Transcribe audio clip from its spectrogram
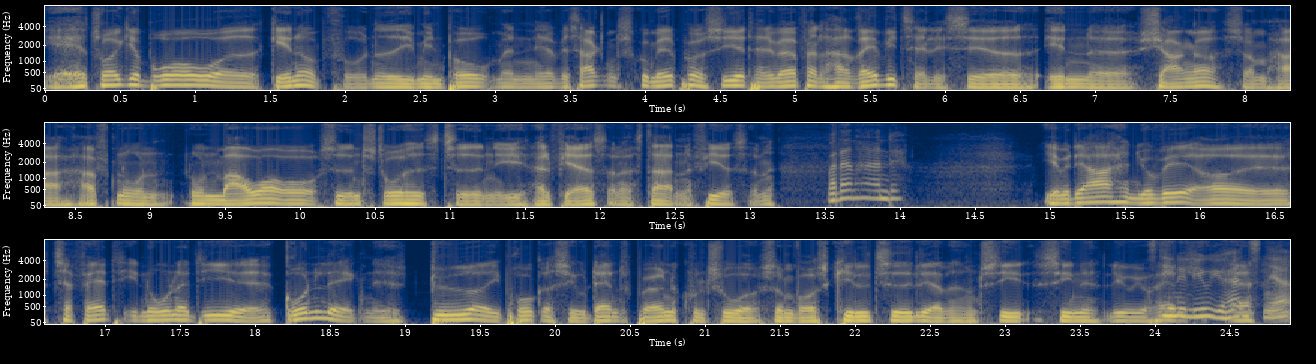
Ja, jeg tror ikke, jeg bruger ordet genopfundet i min bog, men jeg vil sagtens gå med på at sige, at han i hvert fald har revitaliseret en øh, genre, som har haft nogle, nogle magre år siden storhedstiden i 70'erne og starten af 80'erne. Hvordan har han det? Jamen det er han jo ved at øh, tage fat i nogle af de øh, grundlæggende dyder i progressiv dansk børnekultur, som vores kilde tidligere, hvad hun sige, Signe Liv Johansen, Stine Liv Johansen, ja.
